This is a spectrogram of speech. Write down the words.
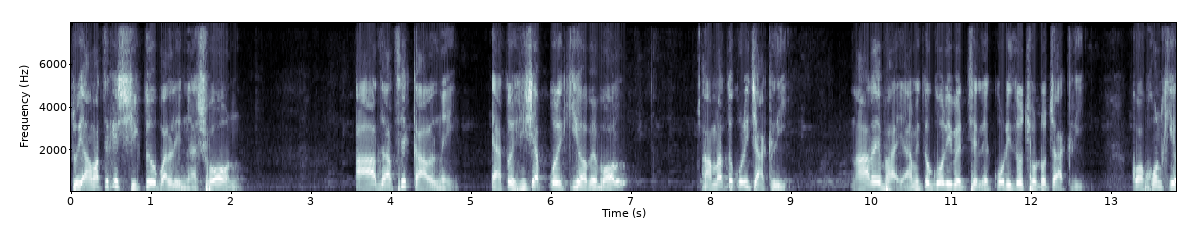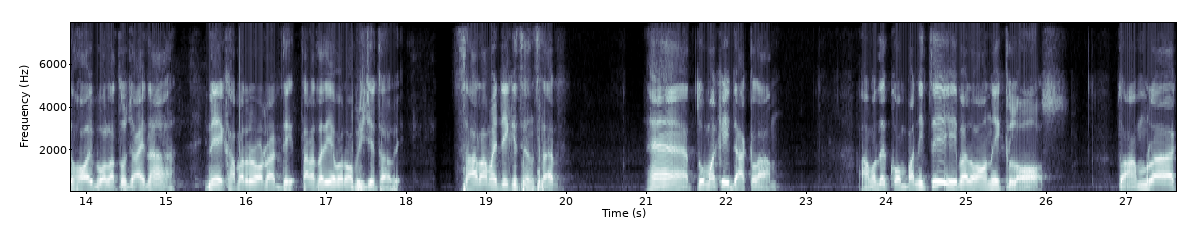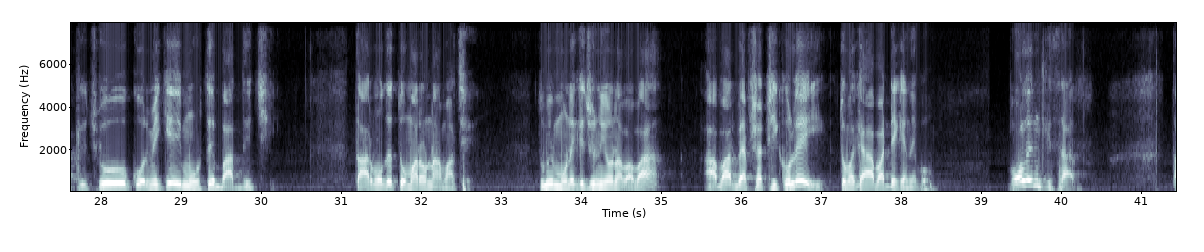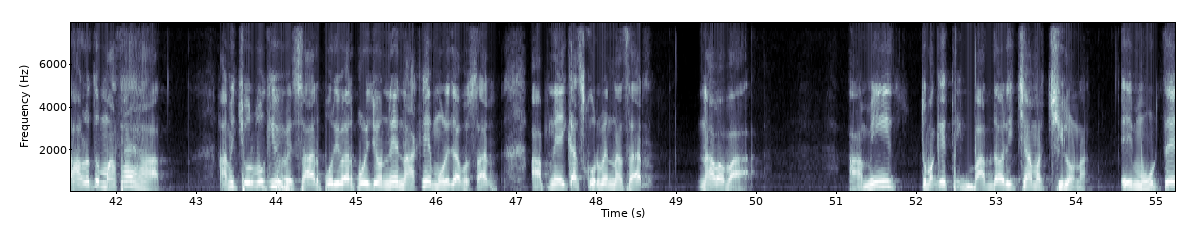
তুই আমার থেকে শিখতেও পারলি না, শোন। আজ আছে, কাল নেই। এত হিসাব করে কি হবে বল? আমরা তো করি চাকরি। না রে ভাই, আমি তো গরিবের ছেলে, করি তো ছোট চাকরি। কখন কি হয় বলা তো যায় না। নে, খাবারের অর্ডার দে, তাড়াতাড়ি আবার অফিস যেতে হবে। স্যার আমায় ডেকেছেন, স্যার? হ্যাঁ তোমাকেই ডাকলাম। আমাদের কোম্পানিতে এবার অনেক লস তো আমরা কিছু কর্মীকে এই মুহূর্তে বাদ দিচ্ছি। তার মধ্যে তোমারও নাম আছে। তুমি মনে কিছু নিও না, বাবা। আবার ব্যবসা ঠিক হলেই তোমাকে আবার ডেকে নেব। বলেন কি, স্যার? তাহলে তো মাথায় হাত। আমি চলবো কীভাবে, স্যার? পরিবার পরিজন নিয়ে না খেয়ে মরে যাব, স্যার। আপনি এই কাজ করবেন না, স্যার। না, বাবা। আমি তোমাকে ঠিক বাদ দেওয়ার ইচ্ছা আমার ছিল না। এই মুহূর্তে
